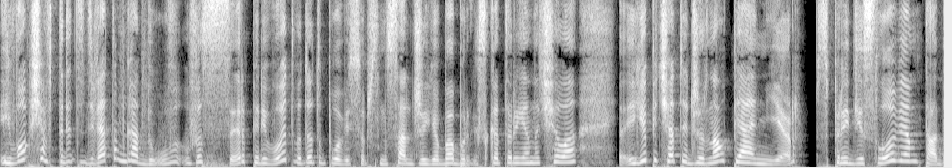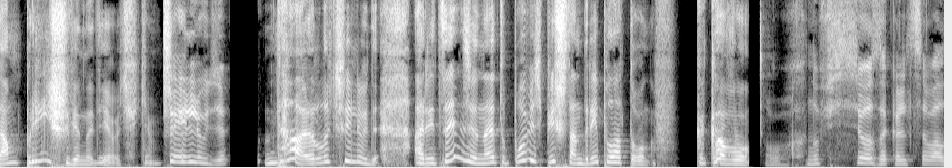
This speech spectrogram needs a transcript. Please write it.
И, в общем, в 1939 году в в СССР переводят вот эту повесть, собственно, «Саджи ее бобры», с которой я начала. Ее печатает журнал «Пионер» с предисловием «Тадам Пришвина, девочки». Лучшие люди. Да, лучшие люди. А рецензию на эту повесть пишет Андрей Платонов. Каково? Ох, ну все закольцевал.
